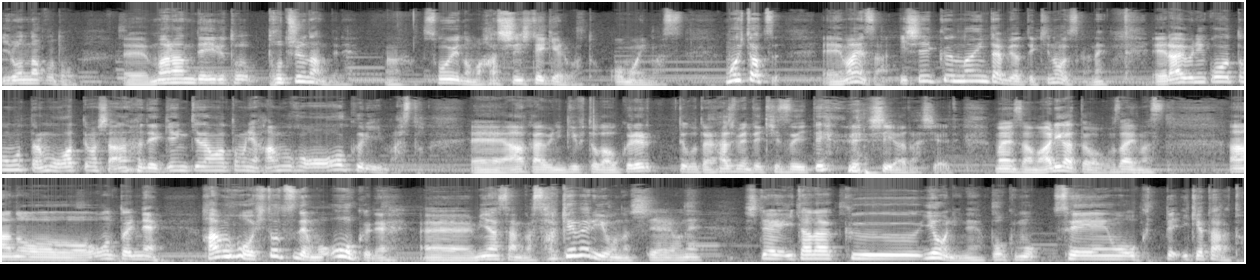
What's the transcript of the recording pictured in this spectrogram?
いろんなことを、えー、学んでいると途中なんでね、うん、そういうのも発信していければと思います。もう一つ、えー、まゆさん、石井君のインタビューって昨日ですかね、えー、ライブに行こうと思ったらもう終わってました。なので、元気玉ともにハムホを送りますと、えー、アーカイブにギフトが送れるってことに初めて気づいて嬉しい私がいて、まゆさんもありがとうございます。あのー、本当にね、ハムホ一つでも多くね、えー、皆さんが叫べるような試合をね、していただくようにね僕も声援を送っていけたらと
